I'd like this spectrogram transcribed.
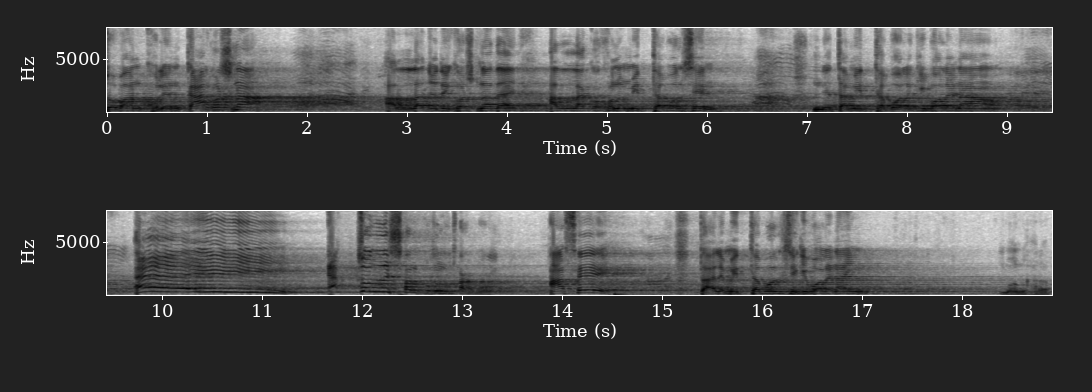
জবান খুলেন কার ঘোষণা? আল্লাহ যদি ঘোষণা দেয় আল্লাহ কখনো মিথ্যা বলছেন। নেতা মিথ্যা বলে কি বলে না? এই একচল্লিশ সাল পর্যন্ত থাকব। আছে তাহলে মিথ্যা বলছে কি বলে নাই? মন খারাপ।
